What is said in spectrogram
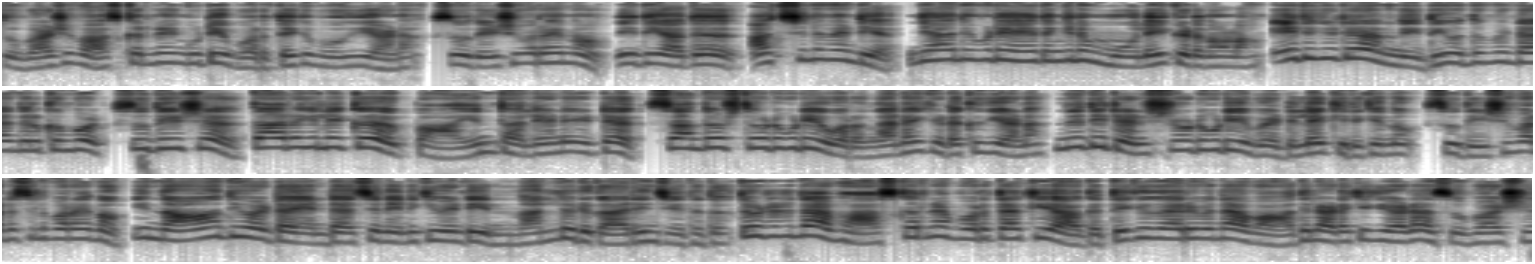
സുഭാഷ് ഭാസ്കരനെയും കൂട്ടി പുറത്തേക്ക് പോവുകയാണ്. സുധീഷ് പറയുന്നു നിധി അത് അച്ഛന് വേണ്ടിയാ. ഞാൻ ഇവിടെ ഏതെങ്കിലും മൂലയിൽ കിടന്നോളാം. ഇത് കിട്ടിയ നിധി ഒന്നും മിണ്ടാതെ നിൽക്കുമ്പോൾ സുധീഷ് തറയിലേക്ക് പായും തലയണയിട്ട് സന്തോഷത്തോടു കൂടി ഉറങ്ങാനായി കിടക്കുകയാണ്. നിധി ടെൻഷനോടുകൂടി ബെഡിലേക്ക് ഇരിക്കുന്നു സുധീഷ് മനസ്സിൽ പറയുന്നു ഇന്ന് ആദ്യമായിട്ടാ എന്റെ അച്ഛൻ എനിക്ക് വേണ്ടി നല്ലൊരു കാര്യം ചെയ്തത്. തുടർന്ന് ഭാസ്കറിനെ പുറത്താക്കി അകത്തേക്ക് കയറി വന്ന വാതിൽ അടയ്ക്കുകയാണ് സുഭാഷ്.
